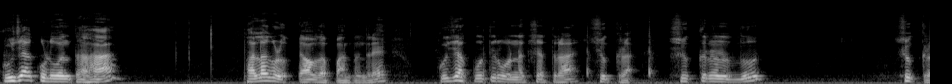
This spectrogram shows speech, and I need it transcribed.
ಕುಜ ಕೊಡುವಂತಹ ಫಲಗಳು ಯಾವುದಪ್ಪ ಅಂತಂದರೆ ಕುಜ ಕೂತಿರುವ ನಕ್ಷತ್ರ ಶುಕ್ರ. ಶುಕ್ರನದ್ದು ಶುಕ್ರ.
